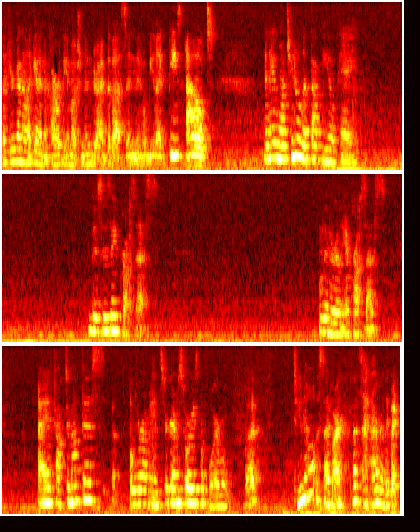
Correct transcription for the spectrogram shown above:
like you're gonna like get in the car with the emotion and drive the bus and it'll be like peace out. And I want you to let that be okay. This is a process. Literally a process. I have talked about this over on my Instagram stories before, but do you know a sidebar? Let's sidebar really quick.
